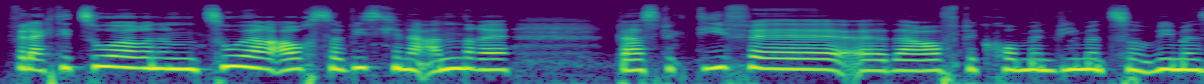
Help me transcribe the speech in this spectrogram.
vielleicht die Zuhörerinnen und Zuhörer auch so ein bisschen eine andere Perspektive äh, darauf bekommen, wie man, zu, wie, man,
